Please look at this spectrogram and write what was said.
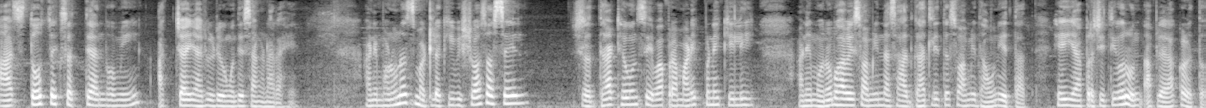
आज तोच एक सत्य अनुभव मी आजच्या या व्हिडिओमध्ये सांगणार आहे. आणि म्हणूनच म्हटलं की विश्वास असेल श्रद्धा ठेवून सेवा प्रामाणिकपणे केली आणि मनोभावे स्वामींना साथ घातली तर स्वामी धावून येतात हे या प्रचितीवरून आपल्याला कळतं.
